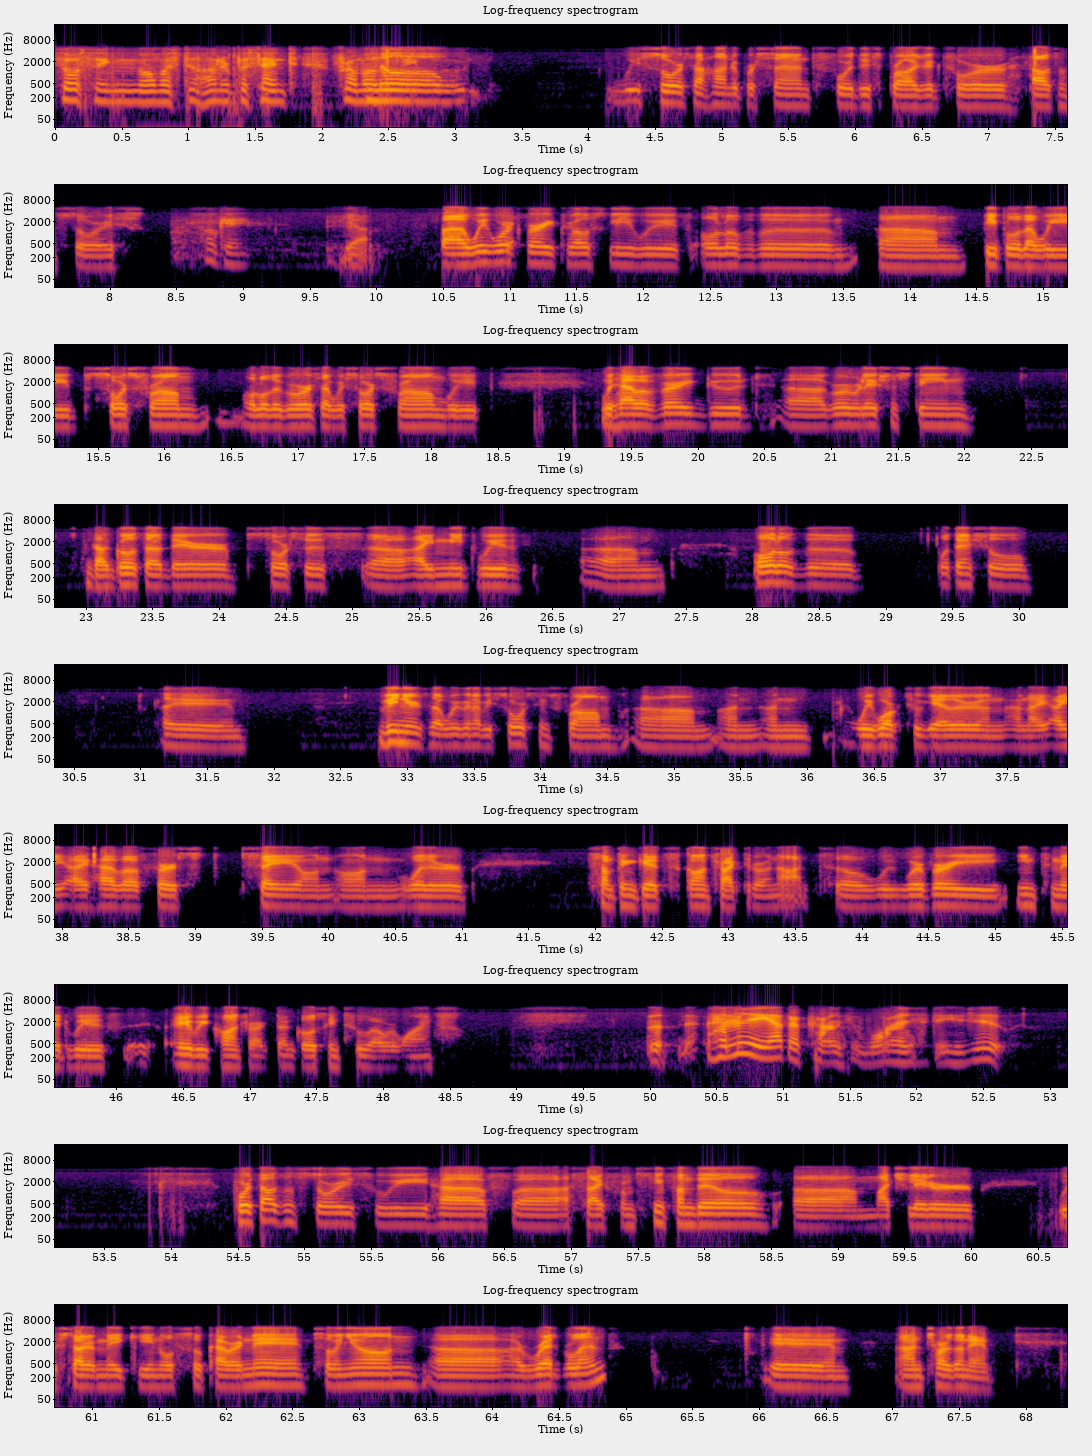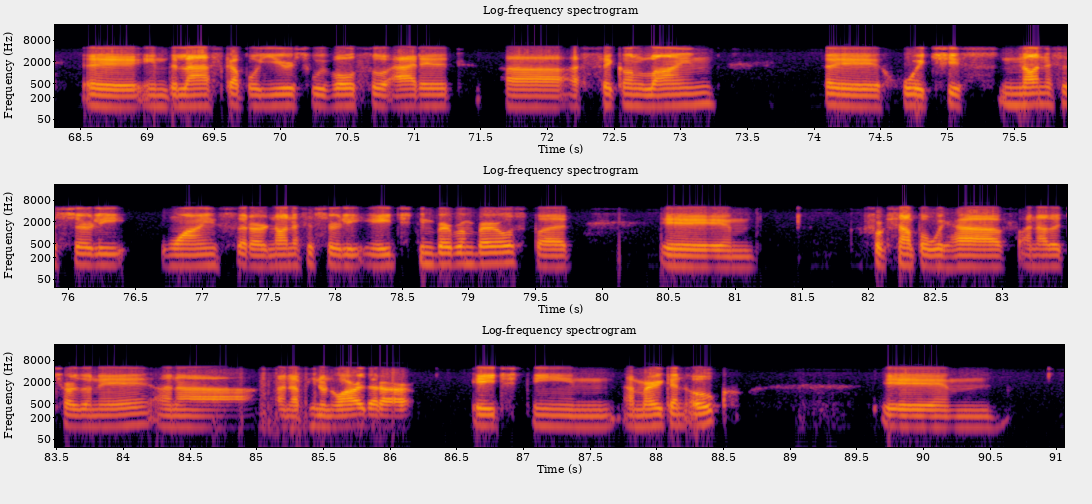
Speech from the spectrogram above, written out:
sourcing almost 100% from other no, people? We source 100% for this project for Thousand Stories. Okay. Yeah. But we work very closely with all of the um, people that we source from, all of the growers that we source from. We we have a very good uh, grower relations team that goes out there, sources. Uh, I meet with um, all of the potential uh, vineyards that we're going to be sourcing from, um, and, and we work together. And, and I, I, I have a first say on on whether something gets contracted or not. So we, we're very intimate with every contract that goes into our wines. How many other kinds of wines do you do? 4,000 stories we have, uh, aside from Zinfandel, uh, much later we started making also Cabernet Sauvignon, uh, a red blend, um, and Chardonnay. Uh, in the last couple of years, we've also added uh, a second line, which is not necessarily wines that are not necessarily aged in bourbon barrels, but um, for example, we have another Chardonnay and a, Pinot Noir that are aged in American oak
